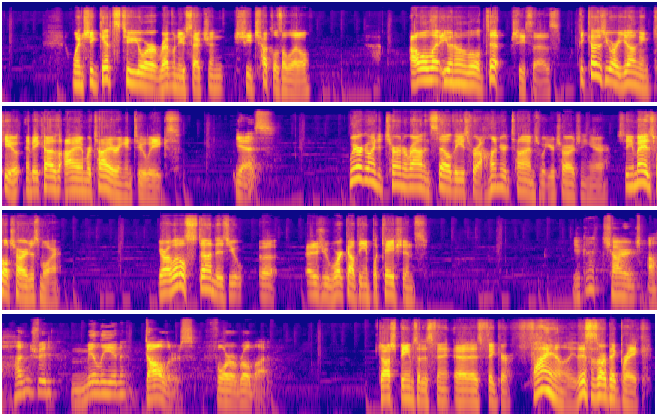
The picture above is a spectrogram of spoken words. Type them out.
When she gets to your revenue section, she chuckles a little. I will let you in on a little tip, she says. Because you are young and cute, and because I am retiring in two weeks, Yes. we are going to turn around and sell these for a hundred times what you're charging here. So you may as well charge us more. You're a little stunned as you uh, as you work out the implications. You're gonna charge a hundred million dollars for a robot. Josh beams at his, fi- at his figure. Finally, this is our big break.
